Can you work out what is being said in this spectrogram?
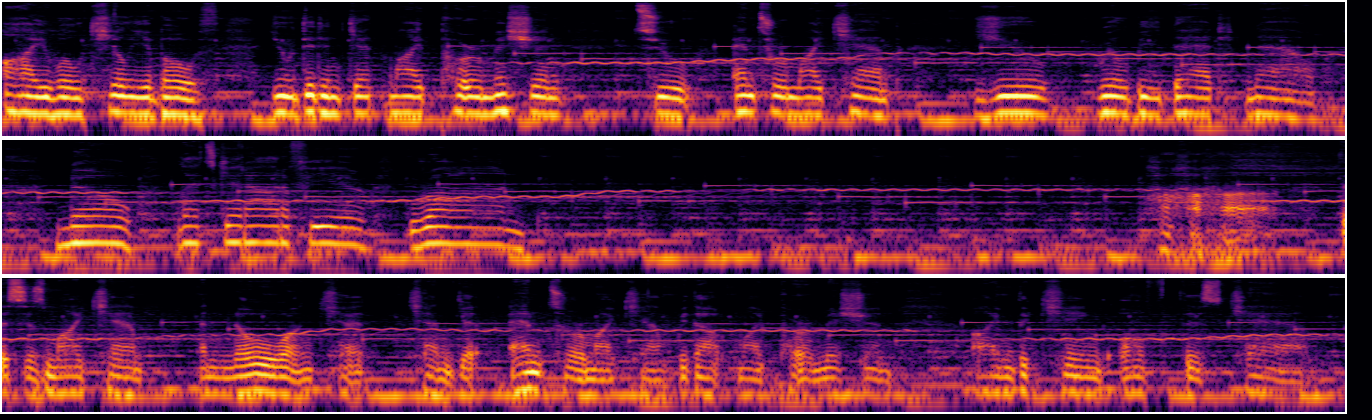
I will kill you both. You didn't get my permission to enter my camp. You will be dead now. No, let's get out of here. Run. Ha ha ha. This is my camp and no one can, can get enter my camp without my permission. I'm the king of this camp.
